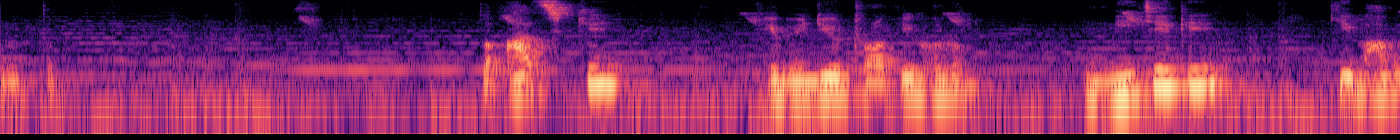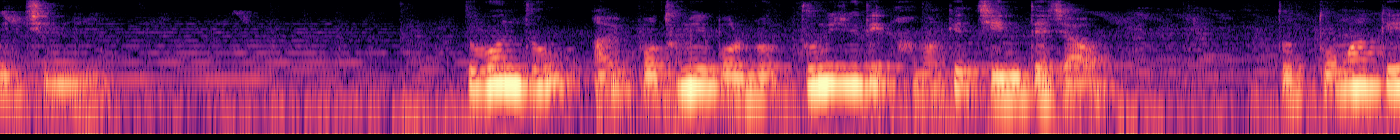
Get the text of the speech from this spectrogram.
গুরুত্বপূর্ণ। তো আজকে এই ভিডিও টপিক হলো, নিজেকে কীভাবে চিনব? তো বন্ধু, আমি প্রথমেই বলব, তুমি যদি আমাকে চিনতে চাও, তো তোমাকে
